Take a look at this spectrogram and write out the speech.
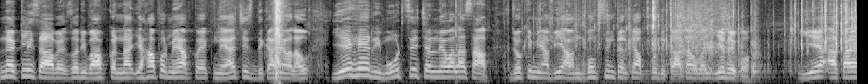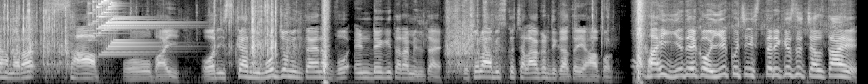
नकली सांप है। सॉरी माफ़ करना। यहाँ पर मैं आपको एक नया चीज़ दिखाने वाला हूँ। ये है रिमोट से चलने वाला सांप, जो कि मैं अभी अनबॉक्सिंग करके आपको दिखाता हूँ भाई। ये देखो, ये आता है हमारा सांप ओ भाई, और इसका रिमोट जो मिलता है ना, वो एंडे की तरह मिलता है। तो चलो आप इसको चलाकर दिखाते हैं यहाँ पर। ओ भाई, ये देखो, ये कुछ इस तरीके से चलता है।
